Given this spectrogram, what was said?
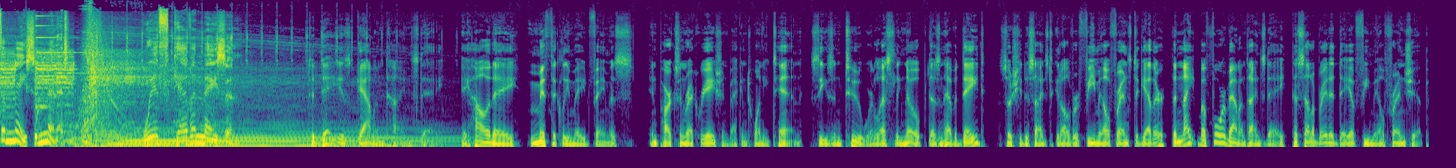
The Mason Minute with Kevin Mason. Today is Galentine's Day, a holiday mythically made famous in Parks and Recreation back in 2010, season 2, where Leslie Knope doesn't have a date, so she decides to get all of her female friends together the night before Valentine's Day to celebrate a day of female friendship.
